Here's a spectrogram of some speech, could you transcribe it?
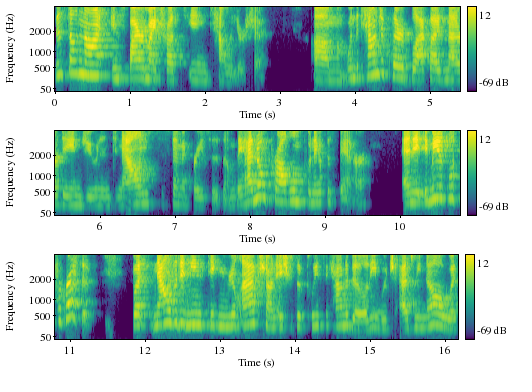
this does not inspire my trust in town leadership. Um, when the town declared Black Lives Matter Day in June and denounced systemic racism, they had no problem putting up this banner, and it, it made us look progressive. But now that it means taking real action on issues of police accountability, which, as we know, with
